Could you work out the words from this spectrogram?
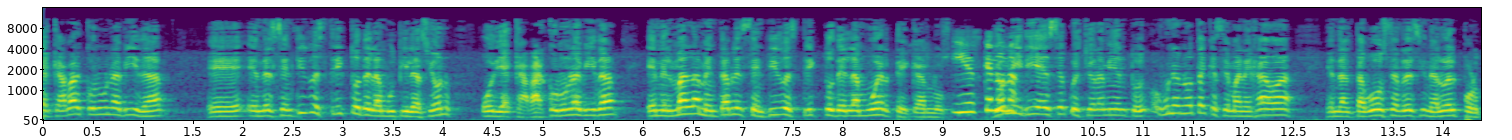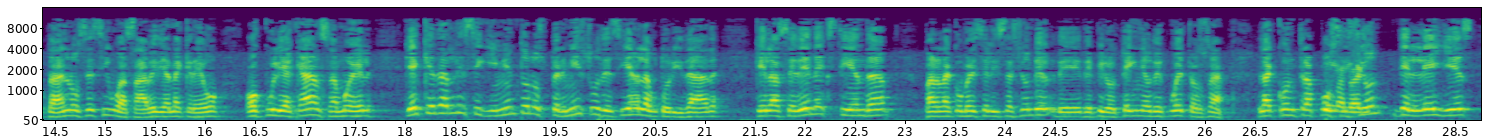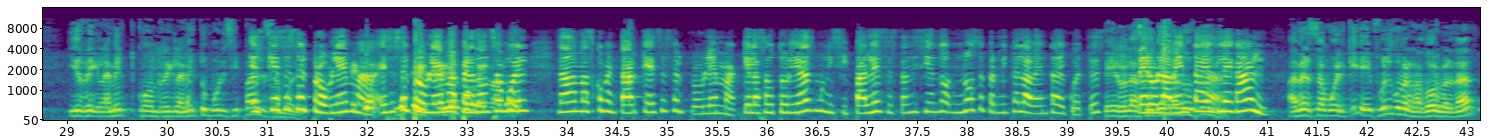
acabar con una vida eh, en el sentido estricto de la mutilación o de acabar con una vida en el más lamentable sentido estricto de la muerte, Carlos. Y es que no Yo me ese cuestionamiento. Una nota que se manejaba en altavoz en Red Sinaloa, el portal, no sé si Guasave, Diana creo, o Culiacán, Samuel, que hay que darle seguimiento a los permisos, decía la autoridad, que la Sedena extienda para la comercialización de, de, pirotecnia o de cuetas. O sea, la contraposición de leyes y reglamento con reglamento municipal. Es que ese es el problema, ese es el problema, perdón Samuel, nada más comentar que ese es el problema, que las autoridades municipales están diciendo no se permite la venta de cohetes, pero la, venta es legal. A ver Samuel, ¿qué, fue el gobernador, ¿verdad?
